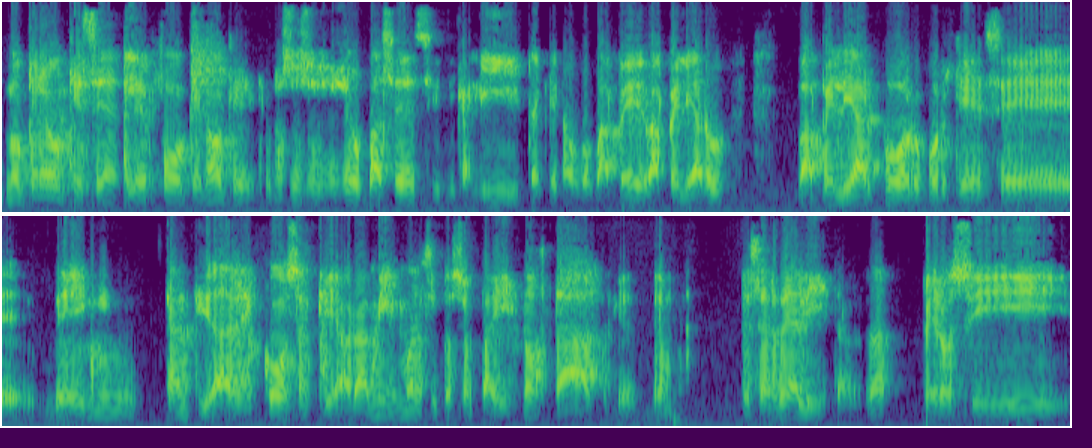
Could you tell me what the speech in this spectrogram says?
No creo que sea el enfoque, ¿no? Que, que una asociación va a ser sindicalista, que no va a, va a pelear va a pelear por porque se den cantidades de cosas que ahora mismo en la situación país no está, porque tenemos que ser realistas, ¿verdad? Pero sí,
